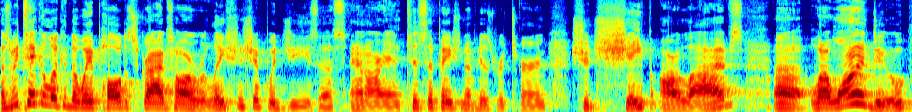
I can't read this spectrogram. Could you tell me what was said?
as we take a look at the way Paul describes how our relationship with Jesus and our anticipation of his return should shape our lives, uh, what I want to do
